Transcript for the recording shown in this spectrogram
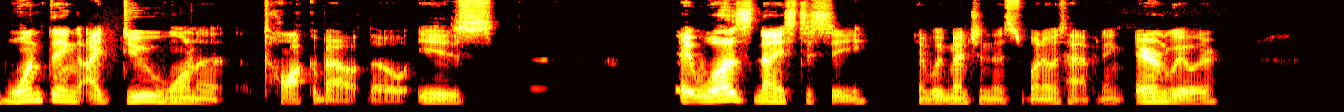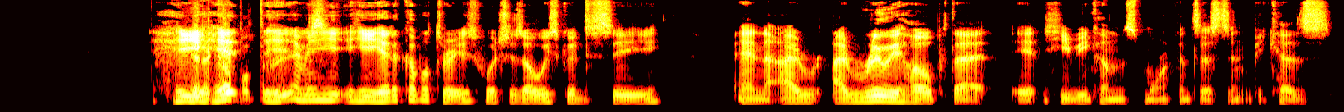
one thing I do want to talk about though is it was nice to see, and we mentioned this when it was happening. Aaron Wheeler, he Hit a hit. couple he, I mean, he, he hit a couple threes, which is always good to see, and I I really hope that it he becomes more consistent because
